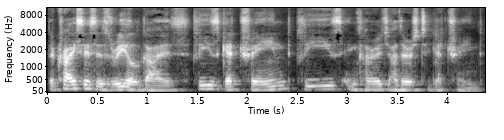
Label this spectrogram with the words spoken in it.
The crisis is real, guys. Please get trained. Please encourage others to get trained.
